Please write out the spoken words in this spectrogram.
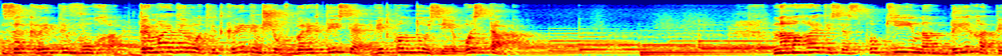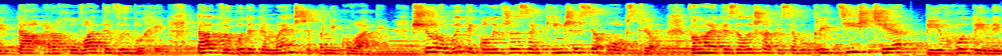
закрити вуха. Тримайте рот відкритим, щоб вберегтися від контузії. Ось так. Намагайтеся спокійно дихати та рахувати вибухи. Так ви будете менше панікувати. Що робити, коли вже закінчився обстріл? Ви маєте залишатися в укритті ще півгодини,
